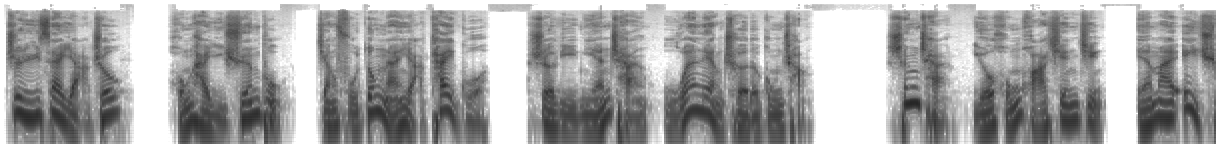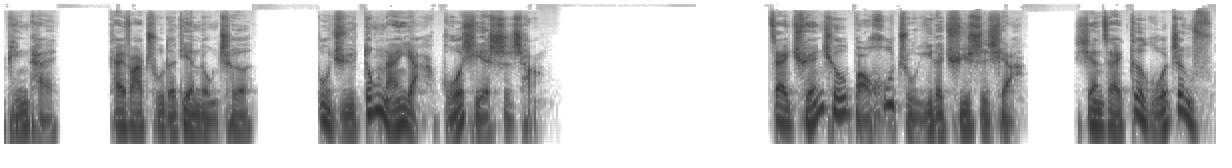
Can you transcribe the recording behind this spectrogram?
至于在亚洲，鸿海已宣布将赴东南亚泰国设立年产五万辆车的工厂，生产由红华先进 MIH 平台开发出的电动车，布局东南亚国协市场。在全球保护主义的趋势下，现在各国政府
